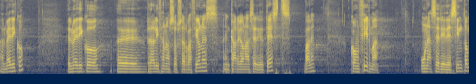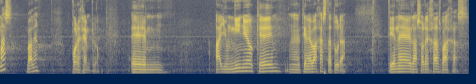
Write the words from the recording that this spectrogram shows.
al médico, el médico eh, realiza unas observaciones, encarga una serie de tests, ¿vale? confirma una serie de síntomas, ¿vale? por ejemplo, em, hay un niño que eh, tiene baja estatura, tiene las orejas bajas,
